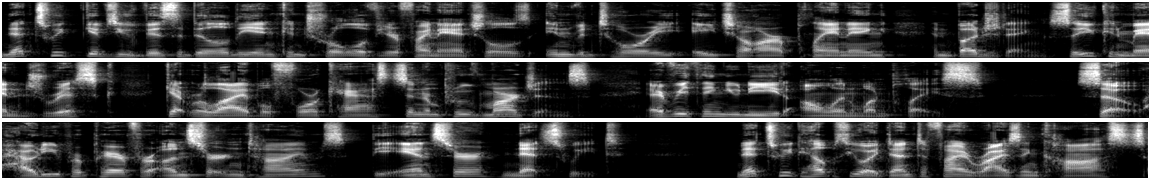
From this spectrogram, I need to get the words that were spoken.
NetSuite gives you visibility and control of your financials, inventory, HR, planning, and budgeting so you can manage risk, get reliable forecasts, and improve margins. Everything you need all in one place. So, how do you prepare for uncertain times? The answer NetSuite. NetSuite helps you identify rising costs,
